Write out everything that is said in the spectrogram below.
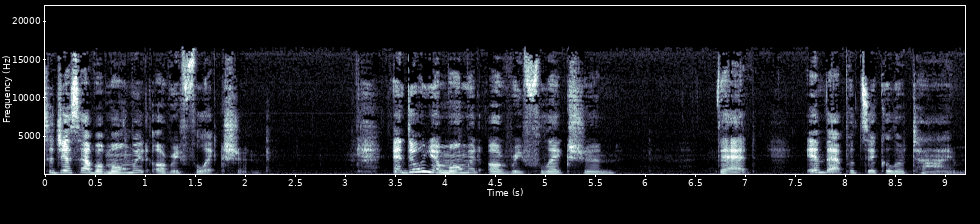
to just have a moment of reflection. And during your moment of reflection, that in that particular time,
